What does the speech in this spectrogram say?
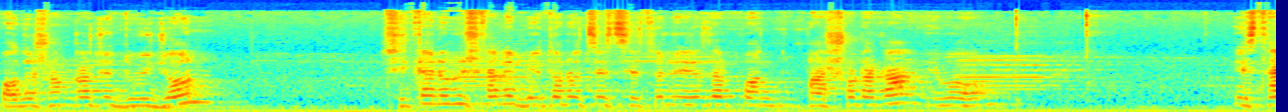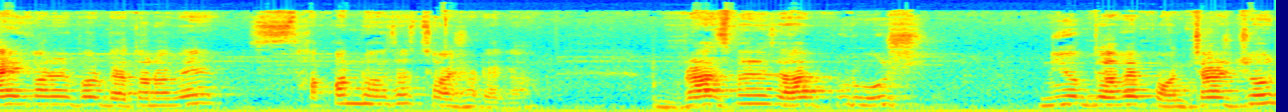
পদসংখ্যা হচ্ছে দুইজন। শিক্ষানবিশকালে বেতন হচ্ছে ছেচল্লিশ হাজার পাঁচশো টাকা এবং স্থায়ীকরণের পর বেতন হবে ছাপ্পান্ন হাজার ছয়শো টাকা। ব্রাঞ্চ ম্যানেজার পুরুষ, নিয়োগ হবে পঞ্চাশ জন।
